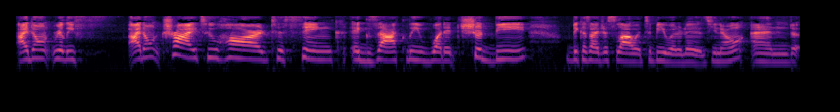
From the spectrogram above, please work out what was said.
I don't really I don't try too hard to think exactly what it should be because I just allow it to be what it is, you know? And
